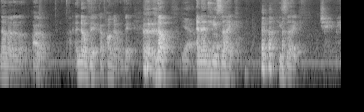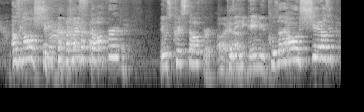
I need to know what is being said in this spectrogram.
No, no, no, no. I don't. I know Vic. I've hung out with Vic. No. yeah. And then he's like, he's like, Jamie. I was like, oh shit, Christopher. It was Christopher Oh, because yeah. he gave me the clues. I was like, oh shit! I was like,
